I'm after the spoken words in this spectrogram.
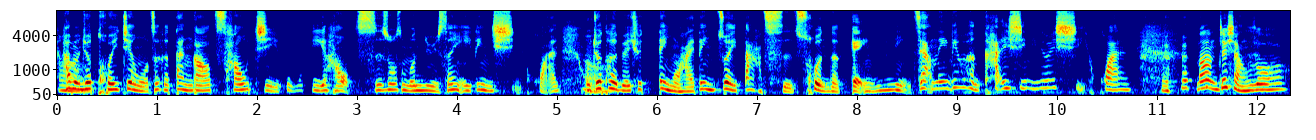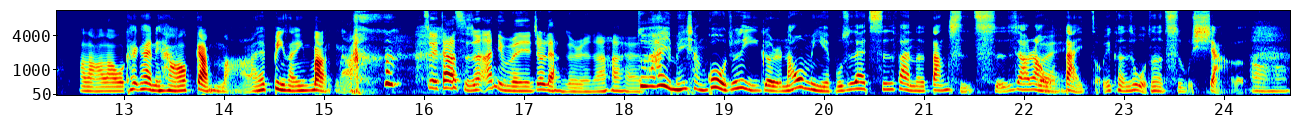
他们就推荐我这个蛋糕超级无敌好吃，说什么女生一定喜欢，我就嗯特别去订，我还订最大尺寸的给你，这样你一定会很开心，你一定会喜欢。然后你就想说，好啦好啦，我看看你还要干嘛啦，还病上一棒啊。最大尺寸啊，你们也就两个人啊，他还对，他也没想过我就是一个人，然后我们也不是在吃饭的当时吃，是要让我带走，也可能是我真的吃不下了。嗯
